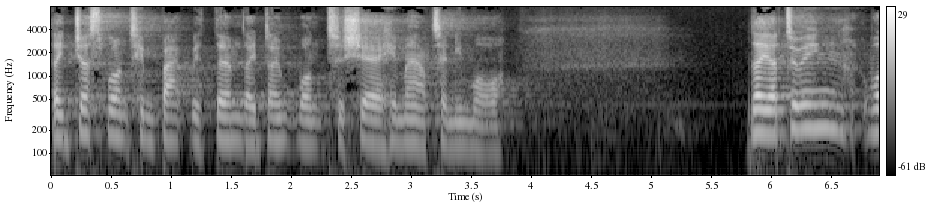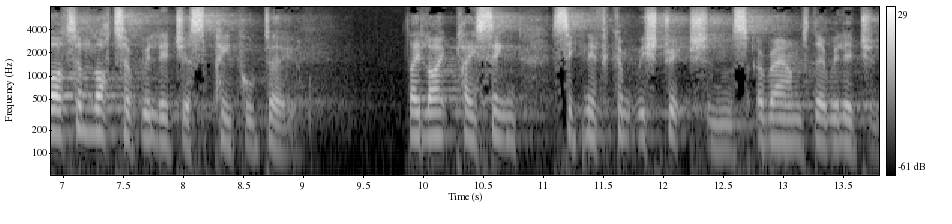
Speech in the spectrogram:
They just want him back with them. They don't want to share him out anymore. They are doing what a lot of religious people do. They like placing significant restrictions around their religion.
